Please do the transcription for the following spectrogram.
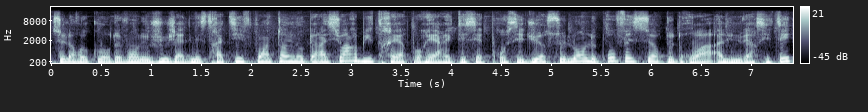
Selon recours devant le juge administratif pointant une opération arbitraire pourrait arrêter cette procédure selon le professeur de droit à l'université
